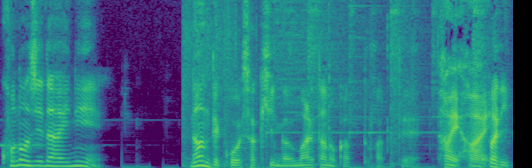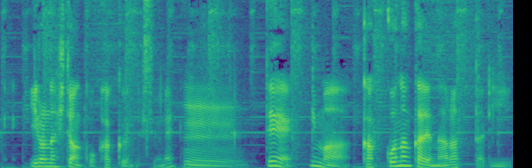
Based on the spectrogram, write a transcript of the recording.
この時代になんでこういう作品が生まれたのかとかって、はいはい。やっぱりいろんな人がこう書くんですよね。うん。で今学校なんかで習ったり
